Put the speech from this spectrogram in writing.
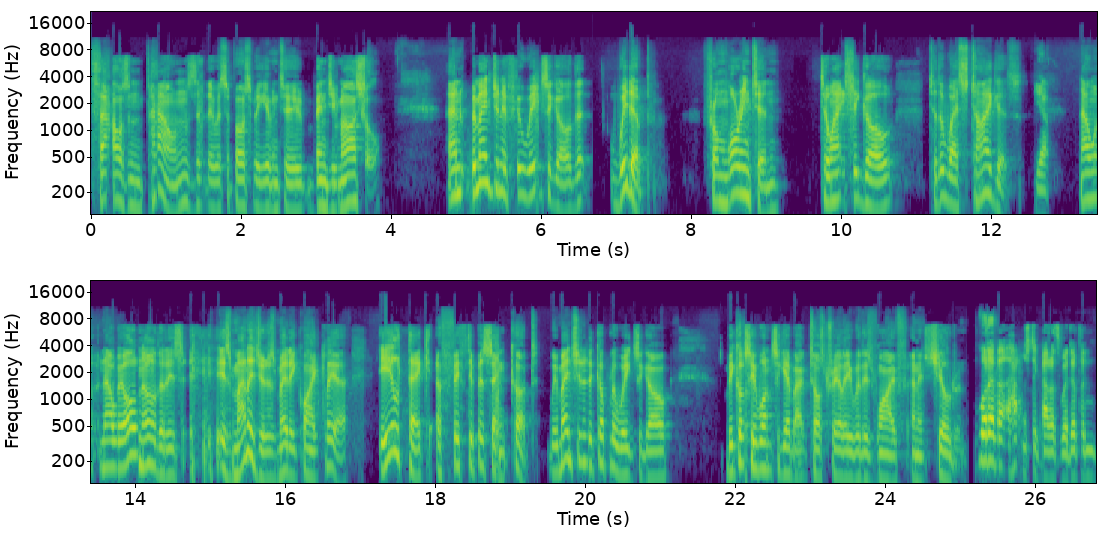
thousand pounds that they were supposed to be given to Benji Marshall. And we mentioned a few weeks ago that Widdop from Warrington to actually go to the West Tigers. Yeah. Now, now we all know that his his manager has made it quite clear he'll take a fifty percent cut. We mentioned it a couple of weeks ago because he wants to get back to Australia with his wife and his children. Whatever happens to Gareth Widdop, and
